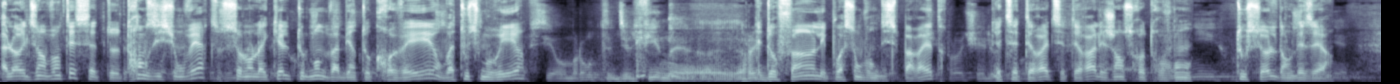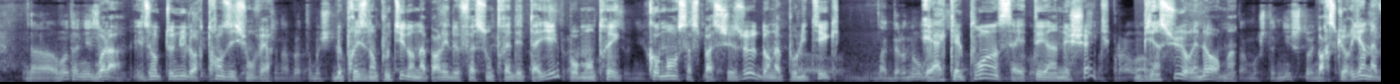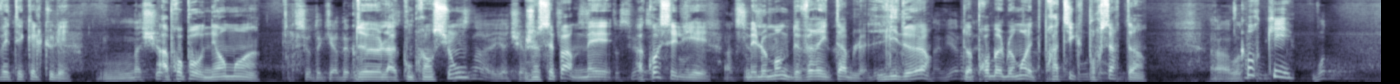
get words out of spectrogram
Alors ils ont inventé cette transition verte selon laquelle tout le monde va bientôt crever, on va tous mourir, les dauphins, les poissons vont disparaître, etc., etc. Les gens se retrouveront tout seuls dans le désert. Voilà, ils ont obtenu leur transition verte. Le président Poutine en a parlé de façon très détaillée pour montrer comment ça se passe chez eux dans la politique et à quel point ça a été un échec, bien sûr énorme, parce que rien n'avait été calculé. À propos, néanmoins, de la compréhension, je ne sais pas, mais à quoi c'est lié? Mais le manque de véritables leaders doit probablement être pratique pour certains. Pour qui?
